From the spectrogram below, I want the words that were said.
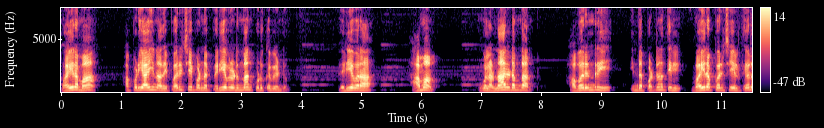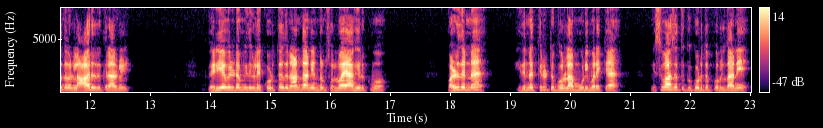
வைரமா? அப்படியாயின் அதை பரீட்சை பண்ண பெரியவரிடம்தான் கொடுக்க வேண்டும். பெரியவரா? ஆமாம் உங்கள் அன்னாரிடம்தான். அவரின்றி இந்த பட்டணத்தில் வைர பரீட்சையில் தேர்ந்தவர்கள் ஆறு இருக்கிறார்கள். பெரியவரிடம் இதுகளை கொடுத்தது நான் தான் என்றும் சொல்வாயாக இருக்குமோ? பழுதென்ன? இதென்ன திருட்டு பொருளா மூடி மறைக்க? விசுவாசத்துக்கு கொடுத்த பொருள்தானே?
